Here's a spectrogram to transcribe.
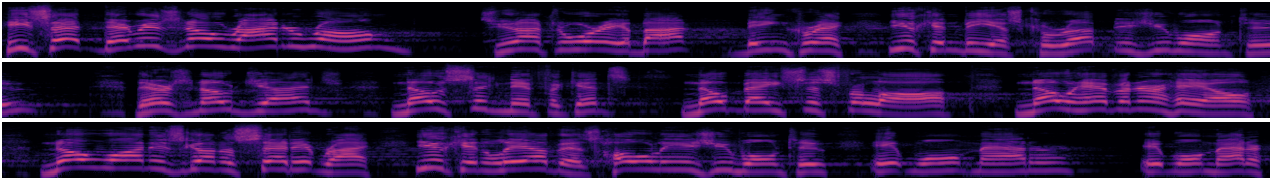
He said there is no right or wrong. So you don't have to worry about being correct. You can be as corrupt as you want to. There's no judge, no significance, no basis for law, no heaven or hell. No one is going to set it right. You can live as holy as you want to, it won't matter. It won't matter.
